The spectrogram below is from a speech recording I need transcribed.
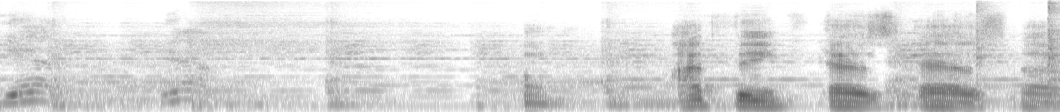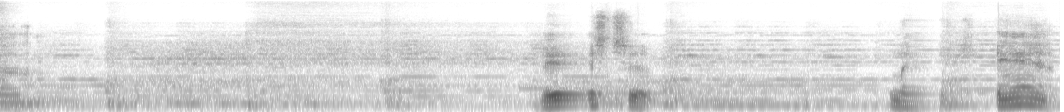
yeah, yeah, Um, I think as as uh, Bishop McCamp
